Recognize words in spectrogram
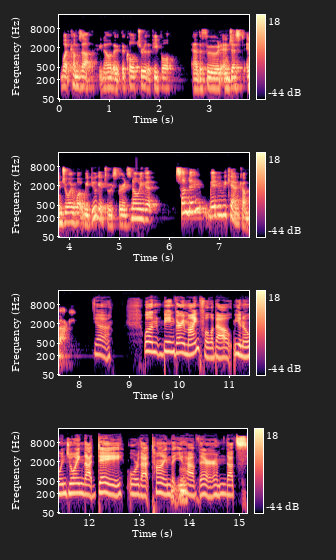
what comes up, you know, the, the culture, the people, uh, the food, and just enjoy what we do get to experience, knowing that someday maybe we can come back. Yeah. Well, and being very mindful about, you know, enjoying that day or that time that you mm-hmm. have there. And that's,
